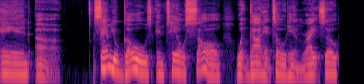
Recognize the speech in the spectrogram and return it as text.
And uh, Samuel goes and tells Saul what God had told him, right? So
